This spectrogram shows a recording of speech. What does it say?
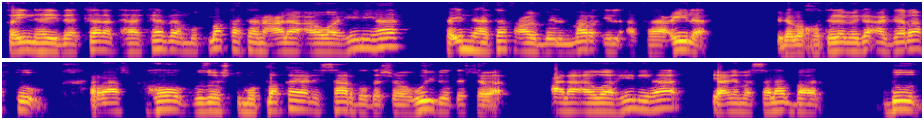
فانها اذا كانت هكذا مطلقه على عواهنها فانها تفعل بالمرء الافاعيل اینا به خاطر میگه اگر رفت تو رشک ها گذاشت مطلقه یعنی سر داده شود هوی داده شود على عواهنها یعنی مثلا بر دو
